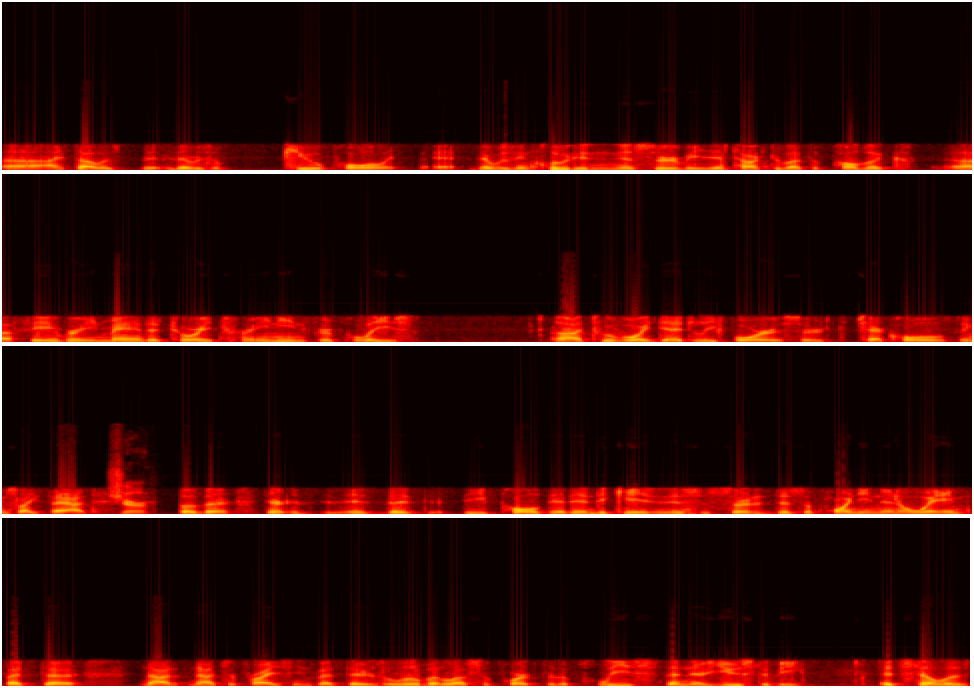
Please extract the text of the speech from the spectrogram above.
uh, I thought was there was a Pew poll that was included in this survey that talked about the public uh, favoring mandatory training for police uh, to avoid deadly force or chokeholds, things like that. Sure. So the there, the the poll did indicate, and this is sort of disappointing in a way, but uh, not not surprising. But there's a little bit less support for the police than there used to be. It still is.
